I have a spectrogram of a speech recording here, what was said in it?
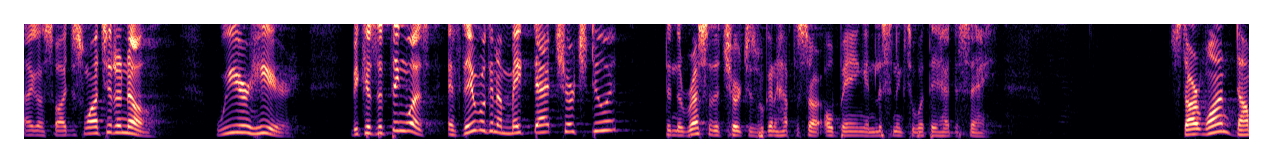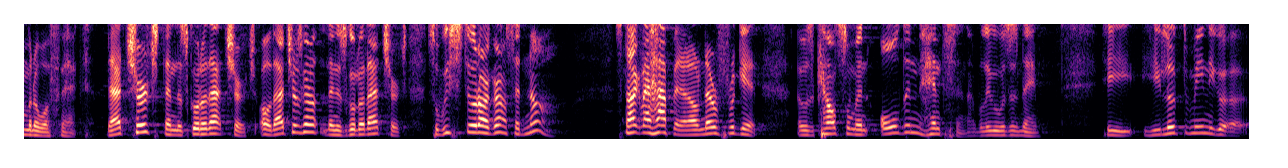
I go, so I just want you to know we're here because the thing was, if they were going to make that church do it, then the rest of the churches were going to have to start obeying and listening to what they had to say. Start one, domino effect. That church, then let's go to that church. Oh, that church, gonna, then let's go to that church. So we stood our ground, said, no, it's not going to happen. And I'll never forget, it was Councilman Olden Henson, I believe it was his name. He, he looked at me and he goes,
